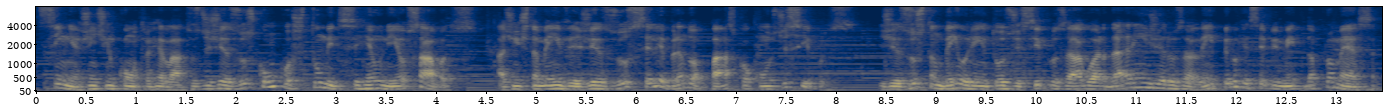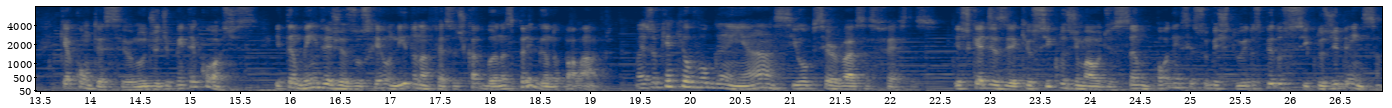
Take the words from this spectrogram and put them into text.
Sim, a gente encontra relatos de Jesus com o costume de se reunir aos sábados. A gente também vê Jesus celebrando a Páscoa com os discípulos. Jesus também orientou os discípulos a aguardarem em Jerusalém pelo recebimento da promessa, que aconteceu no dia de Pentecostes. E também vê Jesus reunido na festa de Cabanas pregando a palavra. Mas o que é que eu vou ganhar se observar essas festas? Isso quer dizer que os ciclos de maldição podem ser substituídos pelos ciclos de bênção.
